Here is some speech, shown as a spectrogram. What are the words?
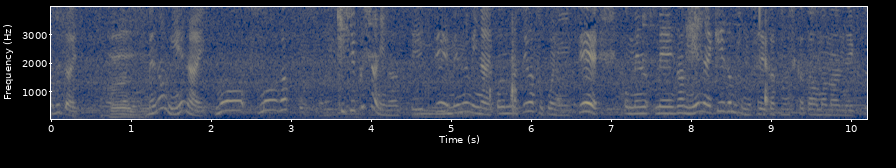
舞台でですねあの目の見えない盲盲学校とかな寄宿舎になっていて目の見えない子どもたちがそこにいてこう目目が見えないけれどもその生活の仕方を学んでいくと。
